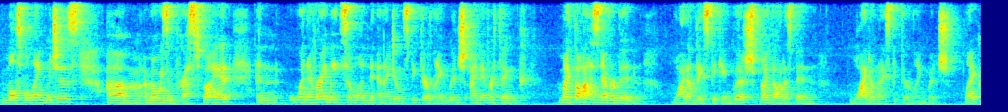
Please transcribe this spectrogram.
multiple languages. Um, I'm always impressed by it, and whenever I meet someone and I don't speak their language, I never think. My thought has never been, "Why don't they speak English?" My thought has been, "Why don't I speak their language?" Like,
